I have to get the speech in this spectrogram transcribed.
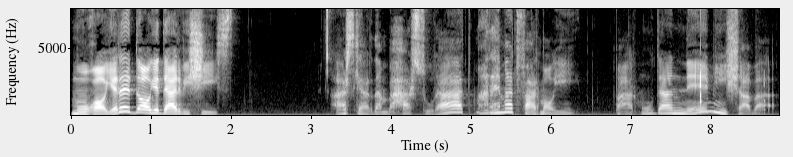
مغایر ادعای درویشی است. عرض کردم به هر صورت مرحمت فرمایید. فرمودند نمی شود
